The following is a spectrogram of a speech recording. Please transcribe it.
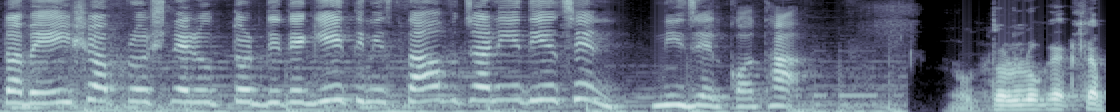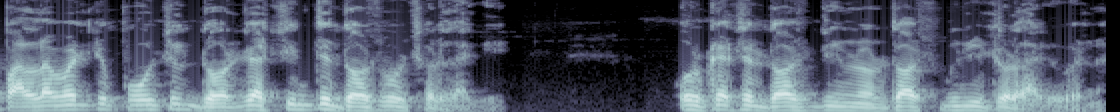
তবে এই সব প্রশ্নের উত্তর দিতে গিয়ে তিনি সাফ জানিয়ে দিয়েছেন নিজের কথা। উত্তর লোক একটা পার্লামেন্টে পৌঁছে দরজা চিনতে দশ বছর লাগে। ওর কাছে দশ দিন দশ মিনিটও লাগবে না।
